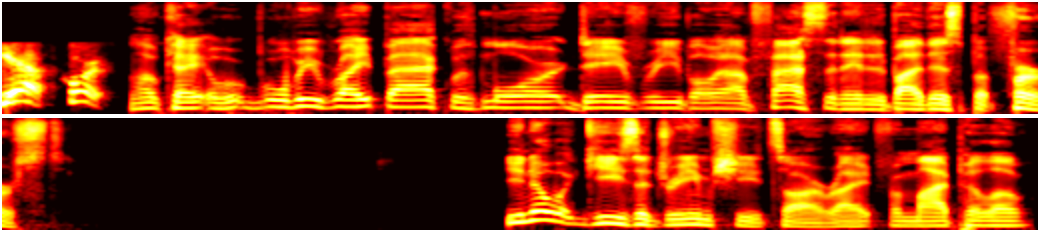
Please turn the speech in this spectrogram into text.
Yeah, of course. Okay, we'll be right back with more Dave Reaboi. I'm fascinated by this, but first. You know what Giza dream sheets are, right? From My Pillow.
